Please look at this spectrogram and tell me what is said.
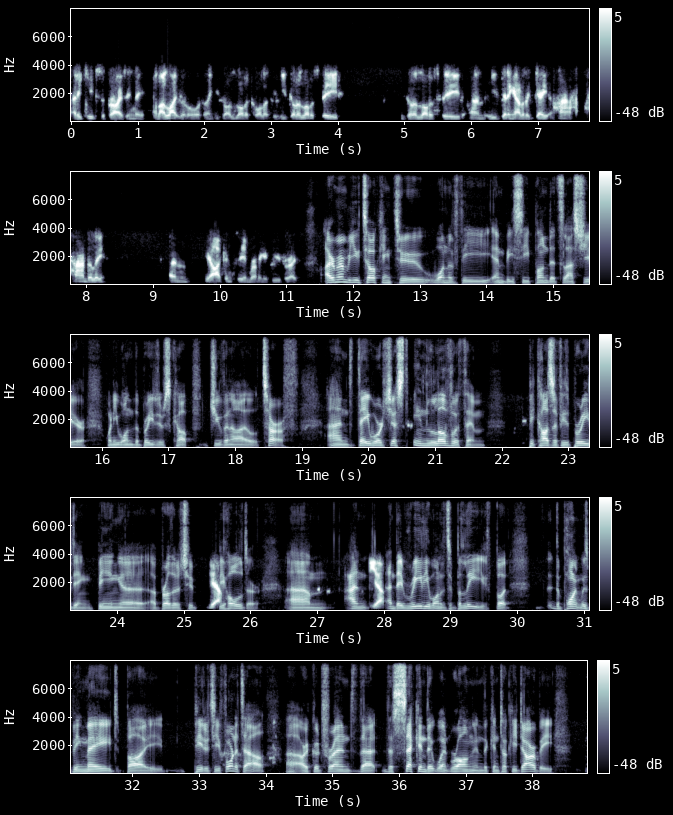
and he keeps surprising me. And I like the horse. I think he's got a lot of quality. He's got a lot of speed. He's got a lot of speed, and he's getting out of the gate ha- handily. And yeah, I can see him running a huge race. I remember you talking to one of the NBC pundits last year when he won the Breeders' Cup Juvenile Turf, and they were just in love with him because of his breeding, being a, a brother to Yeah. Beholder, um, and Yeah. and they really wanted to believe. But the point was being made by Peter T. Fornatale, uh, our good friend, that the second it went wrong in the Kentucky Derby,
